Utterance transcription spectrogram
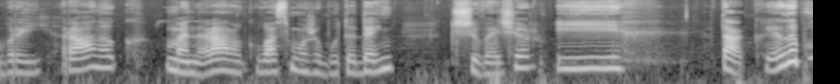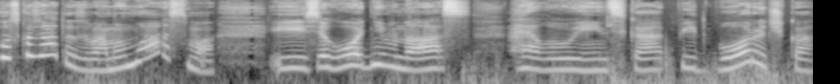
добрий ранок. У мене ранок, у вас може бути день чи вечір. І так, я забула сказати, з вами Масма. І сьогодні в нас геловінська підборочка.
